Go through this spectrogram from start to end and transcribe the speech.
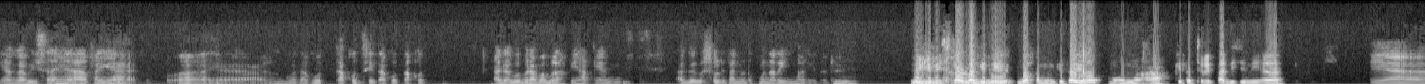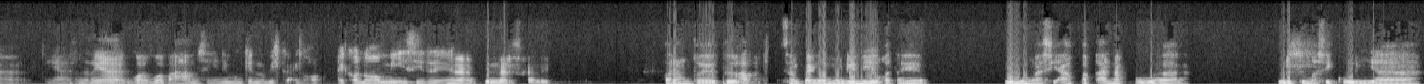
ya nggak bisa ya apa ya Ah, ya gue takut takut sih takut takut ada beberapa belah pihak yang agak kesulitan untuk menerima gitu Hmm. jadi gini sekali lagi nih buat teman kita ya mohon maaf kita cerita di sini ya Ya, ya sebenarnya gua gua paham sih ini mungkin lebih ke eko- ekonomi sih Dre. ya. nah benar sekali orang tua itu sampai ngomong gini yuk katanya lu mau ngasih apa ke anak gua lu tuh masih kuliah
